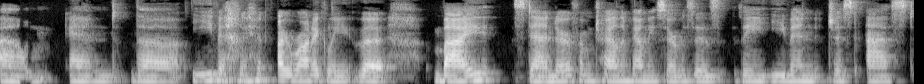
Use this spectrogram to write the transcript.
Um, and the even ironically, the bystander from Child and Family Services, they even just asked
